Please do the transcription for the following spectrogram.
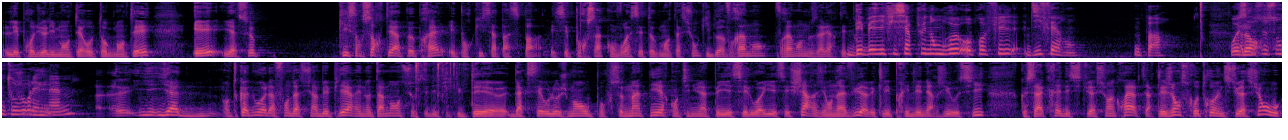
les produits alimentaires ont augmenté. Et il y a ceux qui s'en sortaient à peu près et pour qui ça passe pas. Et c'est pour ça qu'on voit cette augmentation qui doit vraiment, vraiment nous alerter. Des bénéficiaires plus nombreux au profil différent ou pas? Ou est-ce que ce sont toujours les mêmes euh, Il y a, en tout cas nous à la Fondation Abbé Pierre, et notamment sur ces difficultés euh, d'accès au logement ou pour se maintenir, continuer à payer ses loyers, ses charges, et on a vu avec les prix de l'énergie aussi que ça a créé des situations incroyables. C'est-à-dire que les gens se retrouvent dans une situation où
